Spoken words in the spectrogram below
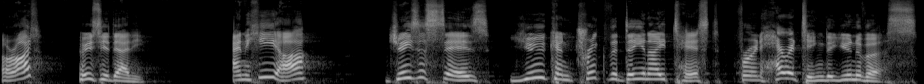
All right? Who's your daddy? And here, Jesus says you can trick the DNA test for inheriting the universe.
